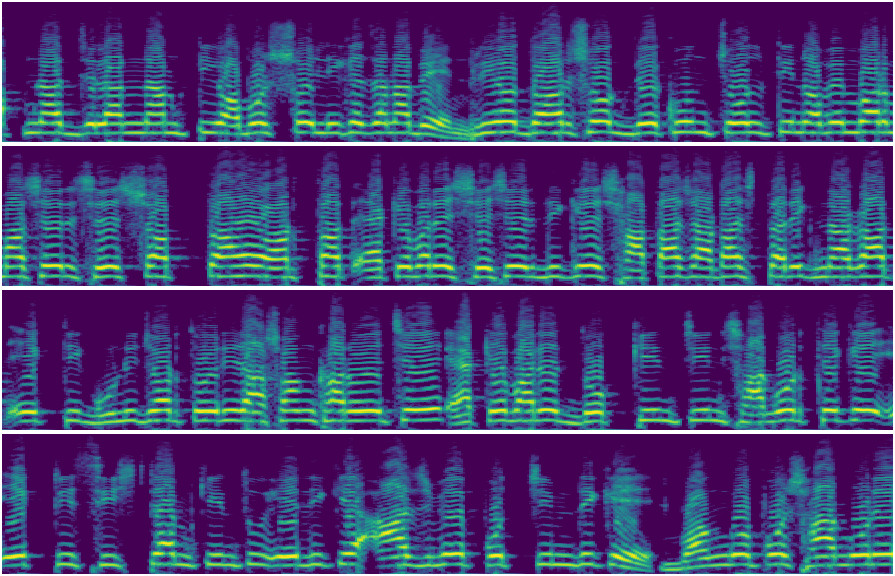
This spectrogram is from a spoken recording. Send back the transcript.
আপনার জেলার নামটি অবশ্যই লিখে জানাবেন। প্রিয় দর্শক, দেখুন চলতি নভেম্বর মাসের শেষ সপ্তাহে, অর্থাৎ একেবারে শেষের দিকে সাতাশ, আঠাশ তারিখ নাগাদ একটি ঘূর্ণিঝড় তৈরির আশঙ্কা রয়েছে। একেবারে দক্ষিণ চীন সাগর থেকে একটি সিস্টেম কিন্তু এদিকে আসবে পশ্চিম দিকে। বঙ্গোপসাগরে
